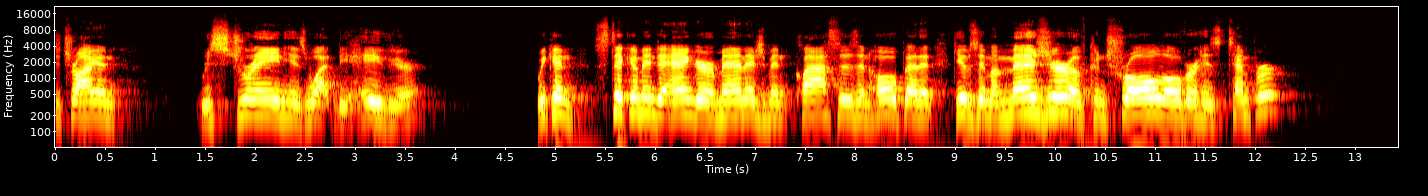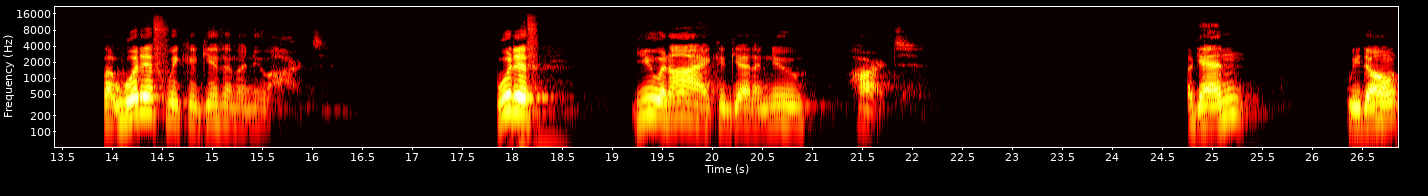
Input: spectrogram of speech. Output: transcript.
to try and restrain his what? Behavior. We can stick him into anger management classes and hope that it gives him a measure of control over his temper. But what if we could give him a new heart? What if you and I could get a new heart? Again, we don't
